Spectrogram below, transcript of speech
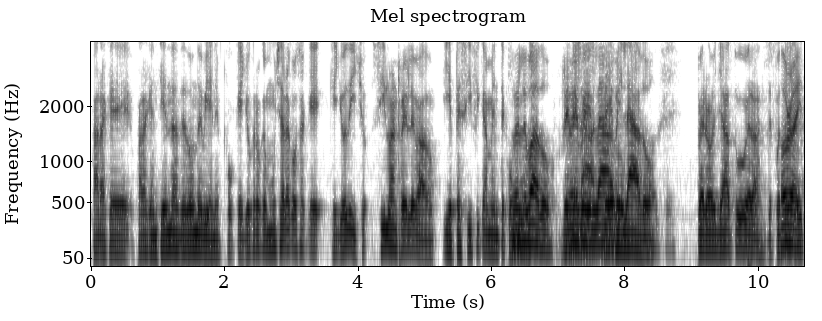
para que, para que entiendas de dónde viene, porque yo creo que muchas de las cosas que, que yo he dicho sí lo han relevado y específicamente como... relevado. Revela- revelado. revelado. Pero ya tú verás. Después All right.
